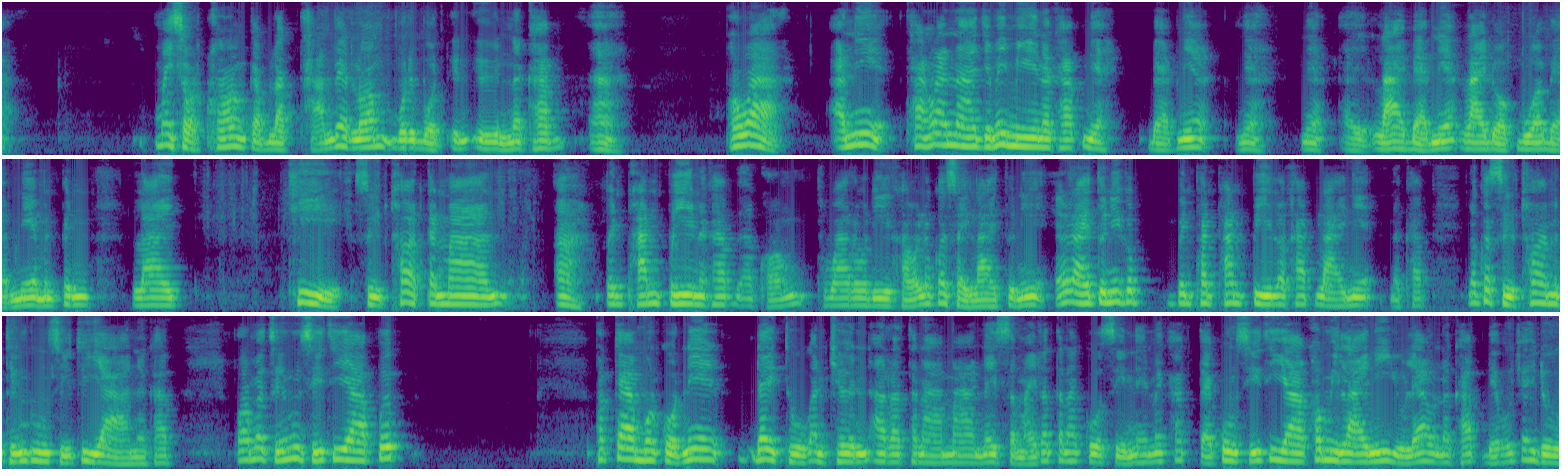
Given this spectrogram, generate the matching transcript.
ไม่สอดคล้องกับหลักฐานแวดล้อมบริบทอื่น ๆนะครับอ่าเพราะว่าอันนี้ทางล้านนาจะไม่มีนะครับเนี่ยแบบเนี้ยเนี่ยเนี่ยไอ้ลายแบบเนี้ยลายดอกบัวแบบเนี้ยมันเป็นลาย ที่สืบทอดกันมาอ่าเป็นพันปีนะครับของทวารวดีเขาแล้วก็ใส่ลายตัวนี้ไอ้ลายตัวนี้ก็เป็นพันพันๆปีแล้วครับลายเนี้ยนะครับ แล้วก็สืบทอดมาถึงกรุงศรีอยุธยานะครับพอมาถึงกรุงศรีอยุธยาปุ๊บพระแก้วมรกตนี่ได้ถูกอัญเชิญอาราธนามาในสมัยรัตนโกสินทร์เห็นไหมครับ แต่กรุงศรีอยุธยาเขามีลายนี้อยู่แล้วนะครับ เดี๋ยวผมจะให้ดู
